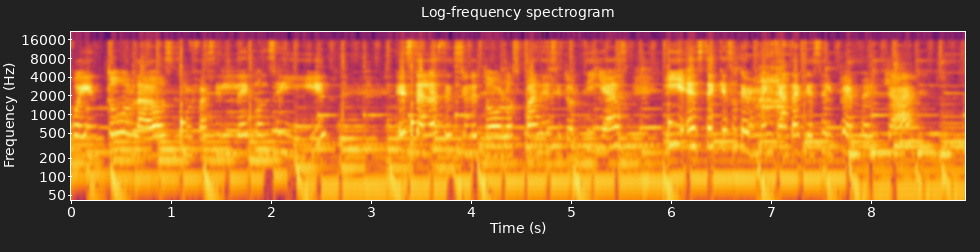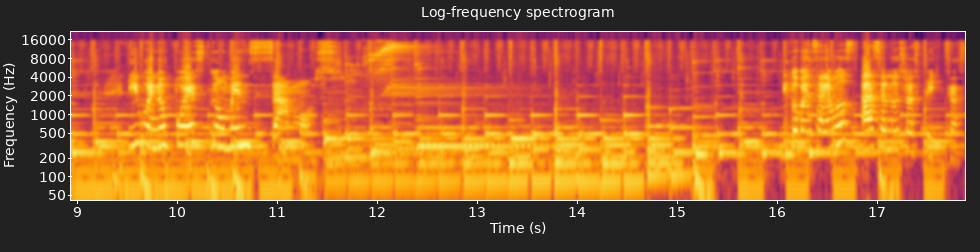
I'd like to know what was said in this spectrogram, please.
fue en todos lados, es muy fácil de conseguir está en la sección de todos los panes y tortillas. Y este queso que a mí me encanta que es el pepper jack. Y bueno pues comenzamos comenzaremos a hacer nuestras pizzas.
